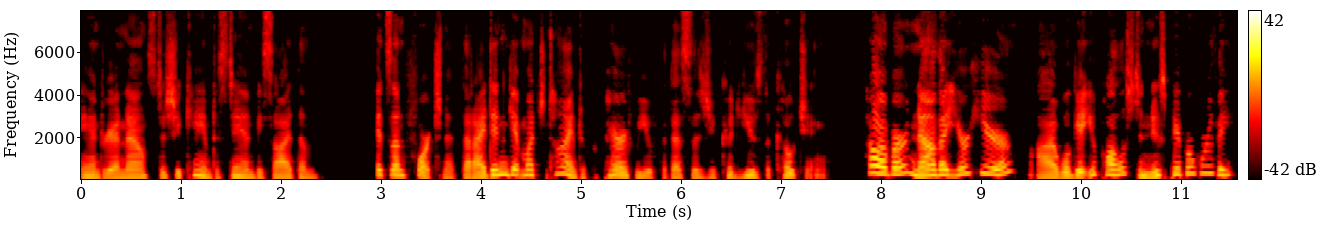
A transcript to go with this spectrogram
Andrea announced as she came to stand beside them. It's unfortunate that I didn't get much time to prepare for you for this as you could use the coaching. However, now that you're here, I will get you polished and newspaper worthy.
